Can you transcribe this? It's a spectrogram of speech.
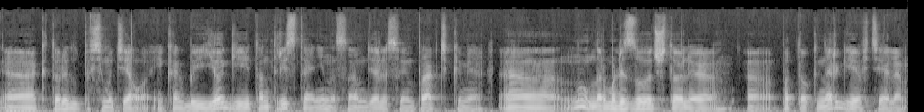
э, которые идут по всему телу. И как бы йоги, и тантристы, они на самом деле своими практиками э, ну, нормализуют, что ли, поток энергии в теле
